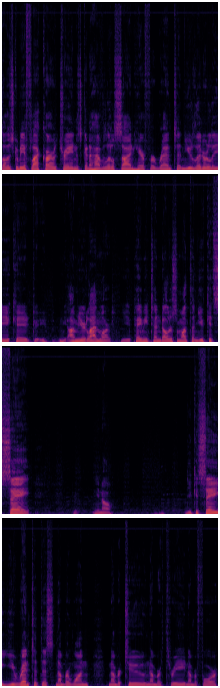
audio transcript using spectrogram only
so there's going to be a flat car with train. It's going to have a little sign here for rent, and you literally could. I'm your landlord. You pay me ten dollars a month, and you could say, you know, you could say you rent at this number one, number two, number three, number four.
